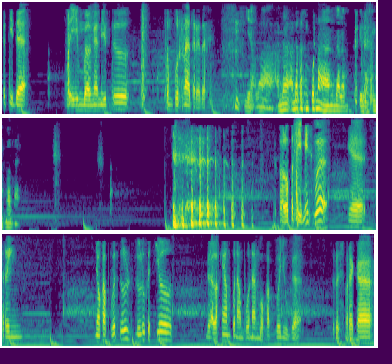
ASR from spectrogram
ketidakseimbangan itu sempurna ternyata. Iyalah, ada ada kesempurnaan dalam ketidakseimbangan. Kalau pesimis gue ya sering nyokap gue tuh dulu kecil galaknya ampun-ampunan bokap gue juga. Terus mereka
